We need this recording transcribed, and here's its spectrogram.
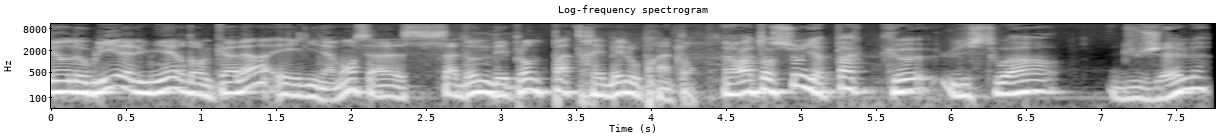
mais on a oublié la lumière dans le cas là, et évidemment ça donne des plantes pas très belles au printemps. Alors attention, il n'y a pas que l'histoire du gel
